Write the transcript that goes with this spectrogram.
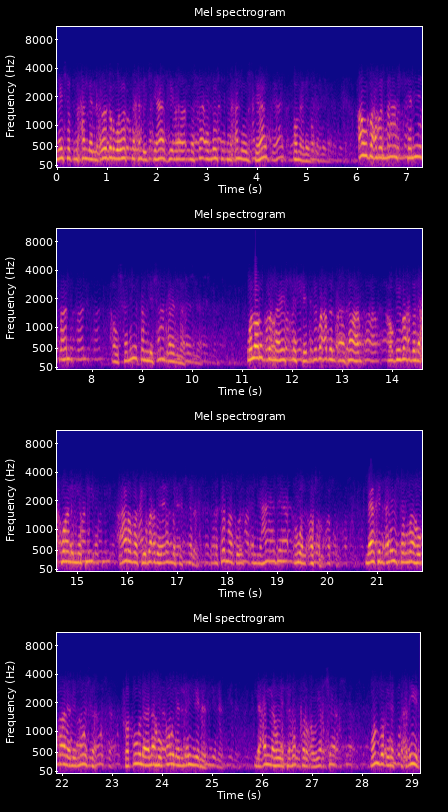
ليست محل العذر ويفتح الاجتهاد في مسائل ليست محل الاجتهاد. وما إلى ذلك. أو بعض الناس سليقا أو سليق اللسان على الناس. ولربما يستشهد ببعض الآثار أو ببعض الأحوال التي عرض في بعض أئمة السلف. وكما قلت أن هذا هو الأصل. لكن أليس الله قال لموسى فقولا له قولا لينا لعله يتذكر أو يخشى؟ وانظر إلى التعليل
